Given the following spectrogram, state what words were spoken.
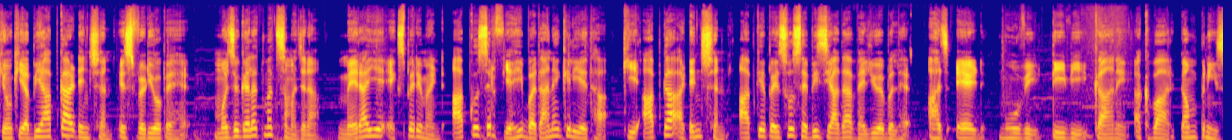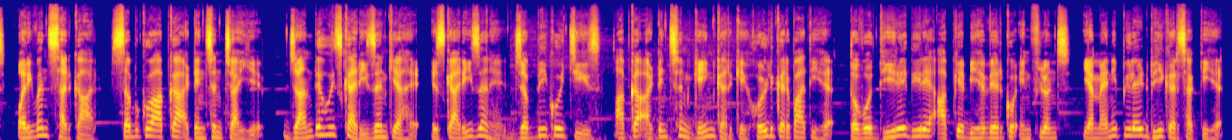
क्योंकि अभी आपका अटेंशन इस वीडियो पे है। मुझे गलत मत समझना। मेरा ये एक्सपेरिमेंट आपको सिर्फ़ यही बताने के लिए था कि आपका अटेंशन आपके पैसों से भी ज़्यादा वैल्यूएबल है। आज एड मूवी टीवी गाने, अखबार कंपनीज़ और इवन सरकार सबको आपका अटेंशन चाहिए। जानते हो इसका रीजन क्या है? इसका रीजन है जब भी कोई चीज़ आपका अटेंशन गेन करके होल्ड कर पाती है तो वो धीरे धीरे आपके बिहेवियर को इन्फ्लुएंस या मैनिपुलेट भी कर सकती है।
